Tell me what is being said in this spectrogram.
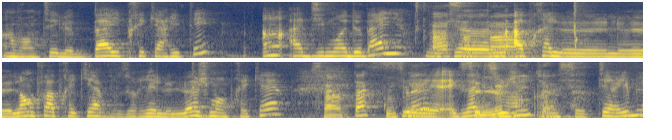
inventer le bail précarité. 1 à 10 mois de bail. Ah, sympa. après le- l'emploi précaire, vous auriez le logement précaire. C'est un pack complet. C'est logique. euh, C'est terrible.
